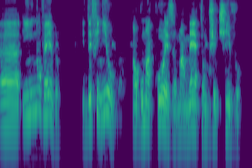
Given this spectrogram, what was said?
uh, em novembro e definiu alguma coisa, uma meta, um objetivo.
